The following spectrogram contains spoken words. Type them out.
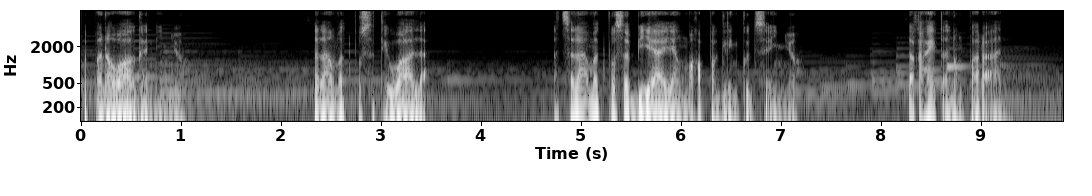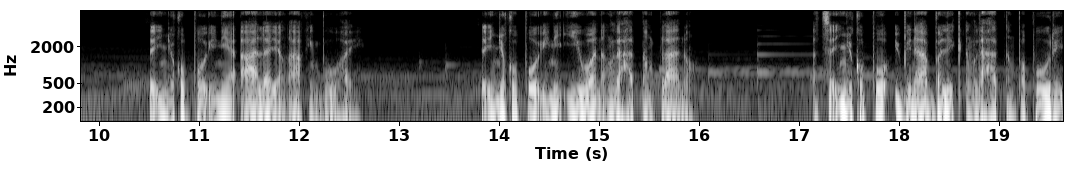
sa panawagan ninyo. Salamat po sa tiwala. At salamat po sa biyayang makapaglingkod sa inyo sa kahit anong paraan. Sa inyo ko po iniaalay ang aking buhay. Sa inyo ko po iniiwan ang lahat ng plano at sa inyo ko po ibinabalik ang lahat ng papuri,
